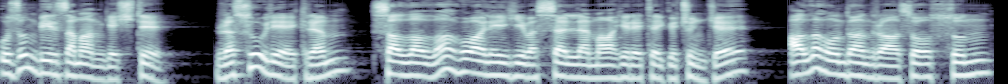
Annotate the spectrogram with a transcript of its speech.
uzun bir zaman geçti. Resul-i Ekrem sallallahu aleyhi ve sellem ahirete göçünce Allah ondan razı olsun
